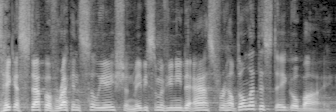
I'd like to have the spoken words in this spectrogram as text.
take a step of reconciliation. Maybe some of you need to ask for help. Don't let this day go by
